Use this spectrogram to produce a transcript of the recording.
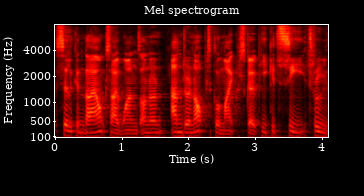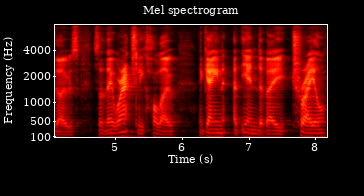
silicon dioxide ones on an, under an optical microscope, he could see through those. So they were actually hollow, again, at the end of a trail.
